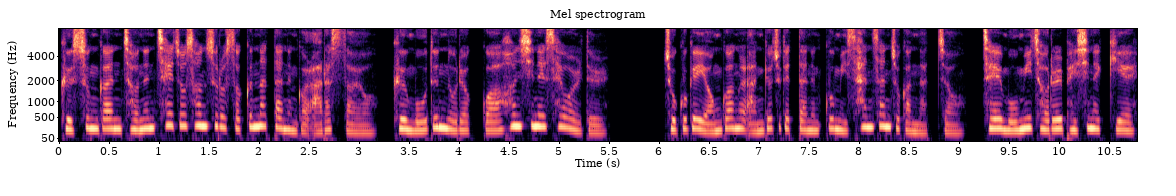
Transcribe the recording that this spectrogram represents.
그 순간 저는 체조 선수로서 끝났다는 걸 알았어요. 그 모든 노력과 헌신의 세월들, 조국의 영광을 안겨주겠다는 꿈이 산산조각 났죠. 제 몸이 저를 배신했기에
